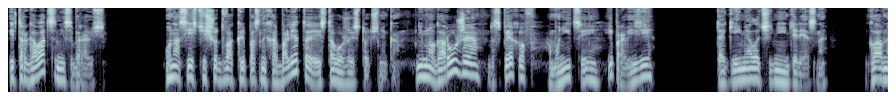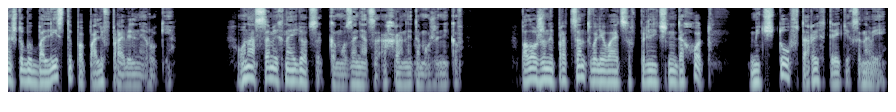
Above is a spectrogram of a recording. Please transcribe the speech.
и торговаться не собираюсь. У нас есть еще два крепостных арбалета из того же источника. Немного оружия, доспехов, амуниции и провизии. Такие мелочи неинтересны. Главное, чтобы баллисты попали в правильные руки. У нас самих найдется, кому заняться охраной таможенников. Положенный процент выливается в приличный доход, мечту вторых-третьих сыновей.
